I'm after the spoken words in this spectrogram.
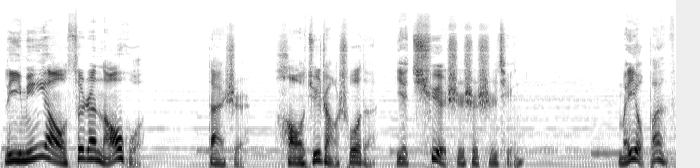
李明耀虽然恼火，但是郝局长说的也确实是实情，没有办法。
